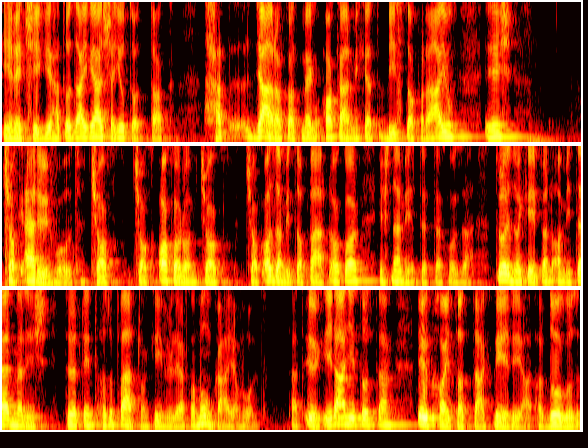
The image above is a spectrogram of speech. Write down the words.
érettségi, hát odáig el se jutottak. Hát gyárakat, meg akármiket bíztak rájuk, és csak erő volt, csak, csak akarom, csak, csak az, amit a párt akar, és nem értettek hozzá. Tulajdonképpen, ami termelés történt, az a párton kívüliek a munkája volt. Tehát ők irányították, ők hajtatták végre a, dolgoz,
